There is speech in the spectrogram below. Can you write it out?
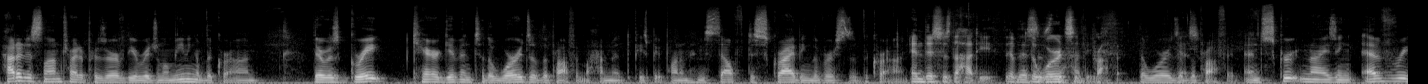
How did Islam try to preserve the original meaning of the Quran? There was great care given to the words of the Prophet Muhammad, peace be upon him, himself describing the verses of the Quran. And this is the hadith, the, the words of the prophet. The words of the Prophet. And scrutinizing every.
